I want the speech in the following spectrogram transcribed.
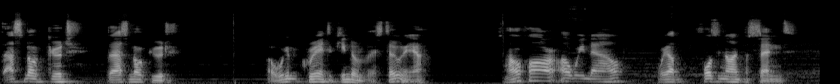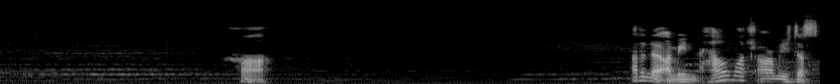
that's not good. That's not good. Oh, we're gonna create the Kingdom of Estonia. So how far are we now? We are 49%. Huh. I don't know, I mean, how much armies does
